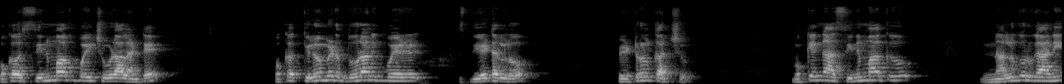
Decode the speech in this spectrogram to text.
ఒక సినిమాకు పోయి చూడాలంటే ఒక కిలోమీటర్ దూరానికి పోయే థియేటర్లో పెట్రోల్ ఖర్చు. ముఖ్యంగా ఆ సినిమాకు నలుగురు కానీ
